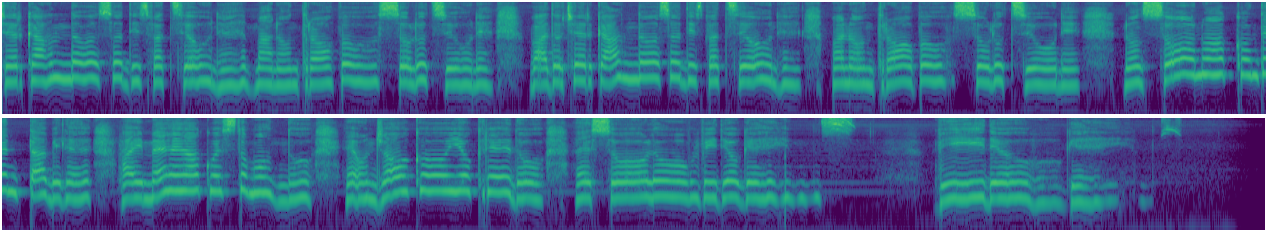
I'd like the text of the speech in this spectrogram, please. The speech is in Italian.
Cercando soddisfazione, ma non trovo soluzione. Vado cercando soddisfazione, ma non trovo soluzione. Non sono accontentabile, ahimè, a questo mondo. È un gioco, io credo, è solo un videogames. Videogames.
